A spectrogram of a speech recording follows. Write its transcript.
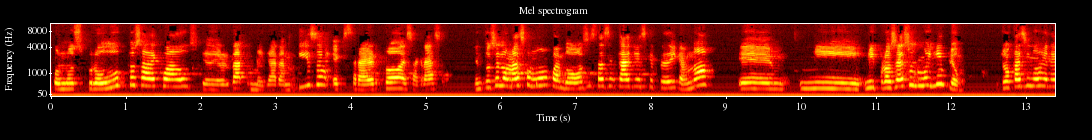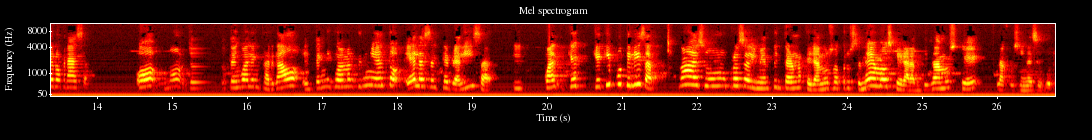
con los productos adecuados que de verdad me garanticen extraer toda esa grasa. Entonces lo más común cuando vos estás en calle es que te digan, no, eh, mi, proceso es muy limpio, yo casi no genero grasa. O no, yo tengo al encargado, el técnico de mantenimiento, él es el que realiza. Qué, equipo utiliza? No, es un procedimiento interno que ya nosotros tenemos, que garantizamos que la cocina es segura.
